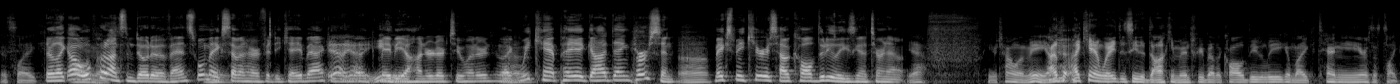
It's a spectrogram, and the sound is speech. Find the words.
It's like they're like, oh, we'll put on some Dota events. We'll make 750k back. Mm. Yeah, and yeah, like, maybe easy. 100 or 200. Like Uh-huh. we can't pay a goddamn person. Uh-huh. Makes me curious how Call of Duty League is going to turn out. Yeah, you're telling me. I, I can't wait to see the documentary about the Call of Duty League in like ten years. It's like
